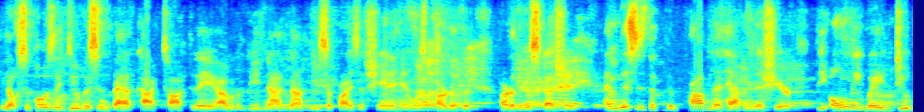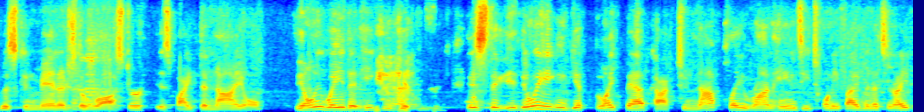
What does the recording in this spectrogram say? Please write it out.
you know supposedly Dubas and Babcock talked today. I would be not not be surprised if Shanahan was part of the part of the discussion. And this is the, the problem that happened this year. The only way Dubas can manage the roster is by denial. The only way that he can get is the, the only way he can get Mike Babcock to not play Ron Hainsey 25 minutes a night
